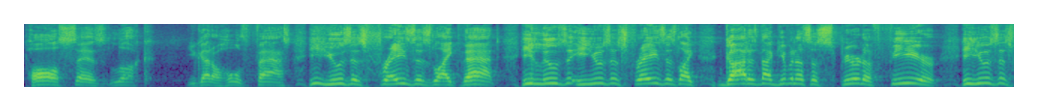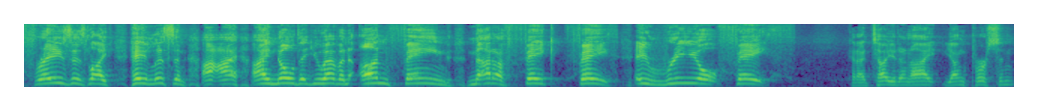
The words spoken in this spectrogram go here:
Paul says, Look, you got to hold fast. He uses phrases like that. He, loses, he uses phrases like, God has not given us a spirit of fear. He uses phrases like, hey, listen, I, I, I know that you have an unfeigned, not a fake faith, a real faith. Can I tell you tonight, young person,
